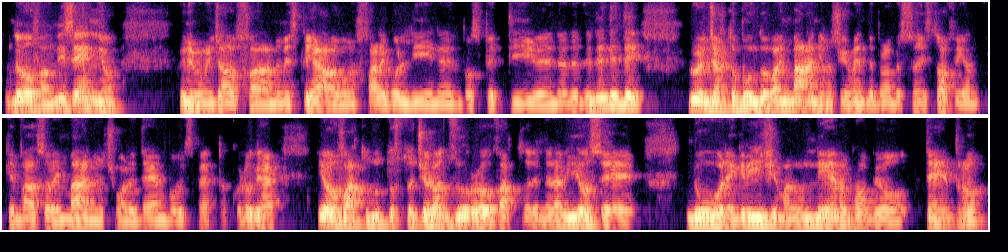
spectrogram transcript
Dovevo fare un disegno, quindi ho cominciato a fare, mi spiegava come fare colline, prospettive, de- de- de- lui a un certo punto va in bagno, logicamente per una persona distrofica che va solo in bagno ci vuole tempo rispetto a quello che è. Io avevo fatto tutto sto cielo azzurro, avevo fatto delle meravigliose nuvole grigie, ma un nero proprio tetro.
